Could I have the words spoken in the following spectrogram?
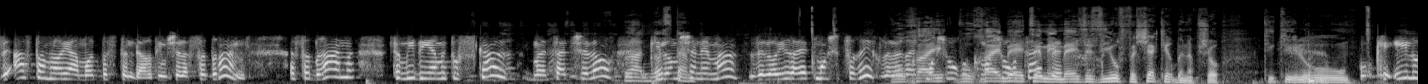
זה אף פעם לא יעמוד בסטנדרטים של הסדרן. הסדרן תמיד יהיה מתוסכל מהצד שלו, כי לא לא. משנה מה, זה לא ייראה כמו שצריך, זה לא והוא ייראה חי- כמו שהוא והוא כמו חי שהוא רוצה בעצם את עם זה. איזה זיוף ושקר בנפשו. כי כאילו... הוא כאילו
